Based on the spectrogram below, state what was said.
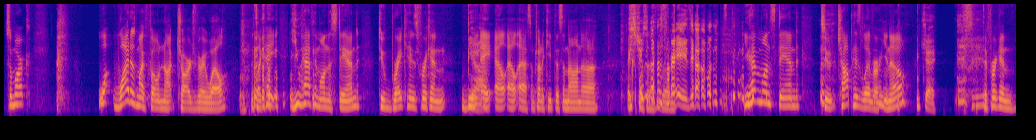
so Mark wh- why does my phone not charge very well? It's like, hey, you have him on the stand to break his freaking B A L L S. I'm trying to keep this a non uh, explicit different episode. phrase. Yeah. You have him on stand to chop his liver, you know, okay. to freaking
